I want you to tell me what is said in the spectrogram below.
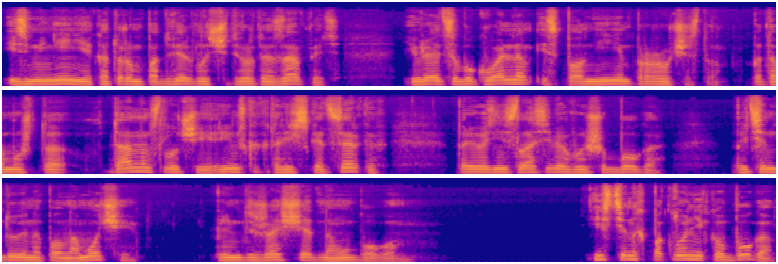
Изменение, которым подверглась четвертая заповедь, является буквальным исполнением пророчества, потому что в данном случае римско-католическая церковь превознесла себя выше Бога, претендуя на полномочия, принадлежащие одному Богу. Истинных поклонников Бога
